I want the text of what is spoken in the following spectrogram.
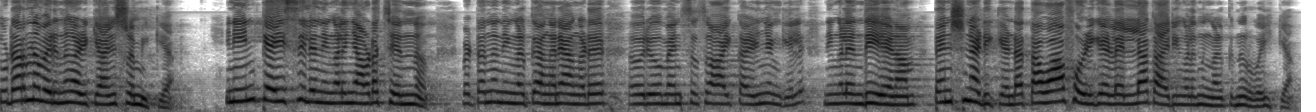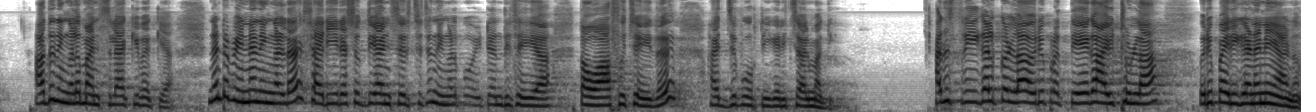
തുടർന്ന് മരുന്ന് കഴിക്കാനും ശ്രമിക്കുക. ഇനി ഇൻ കേസിൽ നിങ്ങൾ ഇനി അവിടെ ചെന്ന് പെട്ടെന്ന് നിങ്ങൾക്ക് അങ്ങനെ അങ്ങോട്ട് ഒരു മെൻസസ് ആയി കഴിഞ്ഞെങ്കിൽ നിങ്ങൾ എന്ത് ചെയ്യണം? ടെൻഷൻ അടിക്കേണ്ട തവാഫ് ഒഴികെയുള്ള എല്ലാ കാര്യങ്ങളും നിങ്ങൾക്ക് നിർവഹിക്കാം. അത് നിങ്ങൾ മനസ്സിലാക്കി വെക്കുക. എന്നിട്ട് പിന്നെ നിങ്ങളുടെ ശരീരശുദ്ധി അനുസരിച്ചിട്ട് നിങ്ങൾ പോയിട്ട് എന്ത് ചെയ്യുക? തവാഫ് ചെയ്ത് ഹജ്ജ് പൂർത്തീകരിച്ചാൽ മതി. അത് സ്ത്രീകൾക്കുള്ള ഒരു പ്രത്യേകമായിട്ടുള്ള ഒരു പരിഗണനയാണ്.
